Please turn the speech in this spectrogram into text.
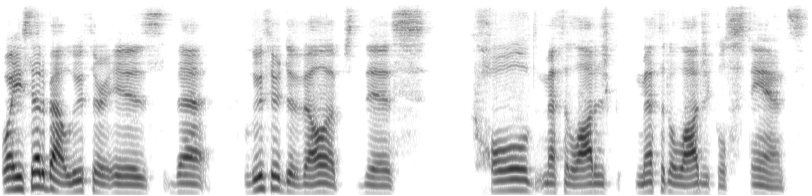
what he said about Luther is that Luther developed this cold methodological stance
